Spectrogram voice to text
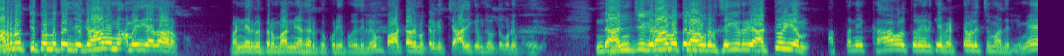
அறுநூத்தி தொண்ணூத்தஞ்சு கிராமம் அமைதியா தான் இருக்கும். வன்னியர்கள் பெரும்பான்மையாக இருக்கக்கூடிய பகுதியிலும் பாட்டாளி மக்கள் கட்சி ஆதிக்கம் செலுத்தக்கூடிய பகுதியிலும். இந்த அஞ்சு கிராமத்துல அவங்க செய்யக்கூடிய அட்டுழியம் அத்தனை காவல்துறையருக்கே வெட்ட வெளிச்சமா தெரியுமே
